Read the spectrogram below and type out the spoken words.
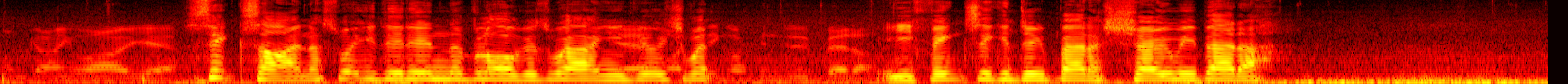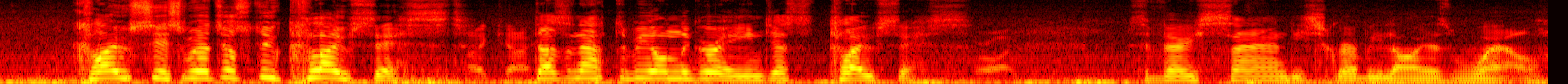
I'm going low, yeah. Six iron, that's what you did in the vlog as well. And you yeah I just went, think I can do better. he thinks he can do better. Show me better. Closest, we'll just do closest. Okay. Doesn't have to be on the green, just closest. Right. It's a very sandy, scrubby lie as well.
